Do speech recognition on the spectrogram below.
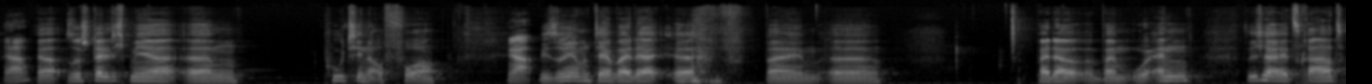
Ja? ja so stelle ich mir ähm, Putin auch vor. Ja. Wieso jemand, der bei der äh, beim äh, bei der beim UN-Sicherheitsrat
